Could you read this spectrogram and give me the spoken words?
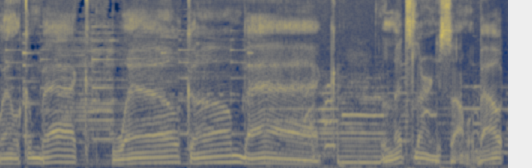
Welcome back. Welcome back. Let's learn you something about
